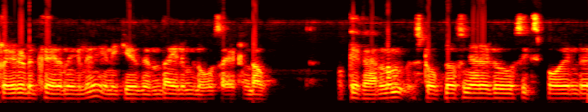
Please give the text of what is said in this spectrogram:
ട്രേഡ് എടുക്കുകയായിരുന്നെങ്കിൽ എനിക്ക് ഇത് എന്തായാലും ലോസ് ആയിട്ടുണ്ടാവും. ഓക്കെ കാരണം സ്റ്റോപ്പ് ലോസ് ഞാനൊരു സിക്സ് പോയിന്റ്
